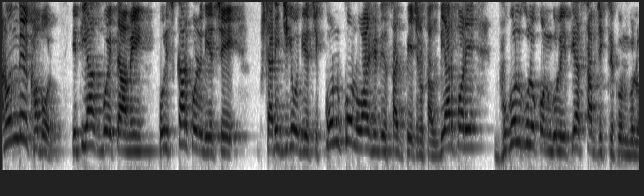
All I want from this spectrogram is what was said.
আনন্দের খবর, ইতিহাস বইতে আমি পরিষ্কার করে দিয়েছি স্ট্র্যাটেজিকেও দিয়েছি। কোন কোন ওয়ার্ল্ড হেরিটেজ সাইট পেয়েছে টোটাল দেওয়ার পরে ভূগোলগুলো কোনগুলো, ইতিহাস সাবজেক্টের কোনগুলো?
